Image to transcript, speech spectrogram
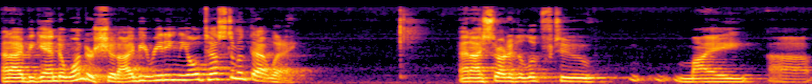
And I began to wonder should I be reading the Old Testament that way? And I started to look to my uh,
